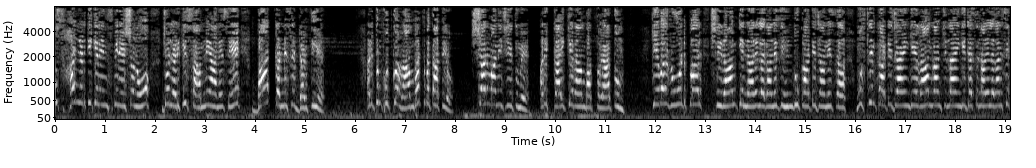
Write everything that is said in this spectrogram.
उस हर लड़की के लिए इंस्पिरेशन हो जो लड़की सामने आने से, बात करने से डरती है। अरे तुम खुद को राम भक्त बताते हो। शर्म आनी चाहिए तुम्हें। अरे काय के राम भक्त हो यार तुम। केवल रोड पर श्री राम के नारे लगाने से हिंदू काटे जाने से, मुस्लिम काटे जाएँगे, राम राम चिल्लाएँगे जैसे नारे लगाने से,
